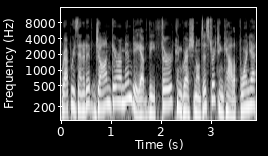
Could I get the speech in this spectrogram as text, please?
Representative John Garamendi of the 3rd Congressional District in California.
